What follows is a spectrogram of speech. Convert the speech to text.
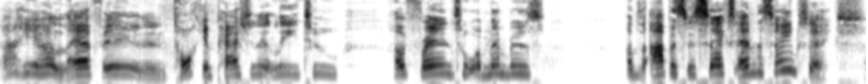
I hear her laughing and talking passionately to her friends who are members of the opposite sex and the same sex.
